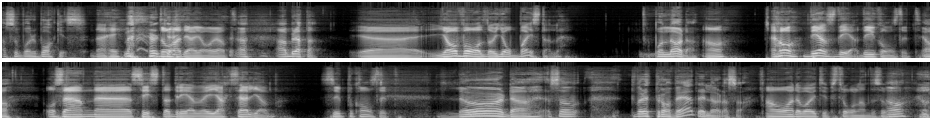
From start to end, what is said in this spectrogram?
Alltså var du bakis? Nej, då hade jag jagat. Ja, ja, berätta. Eh, jag valde att jobba istället. På en lördag? Ja. ja, dels det. Det är ju konstigt. Ja. Och sen eh, sista drev i jakthelgen. Superkonstigt. Lördag, alltså det var rätt bra väder i lördags va? Ja, det var ju typ strålande sol. Ja.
